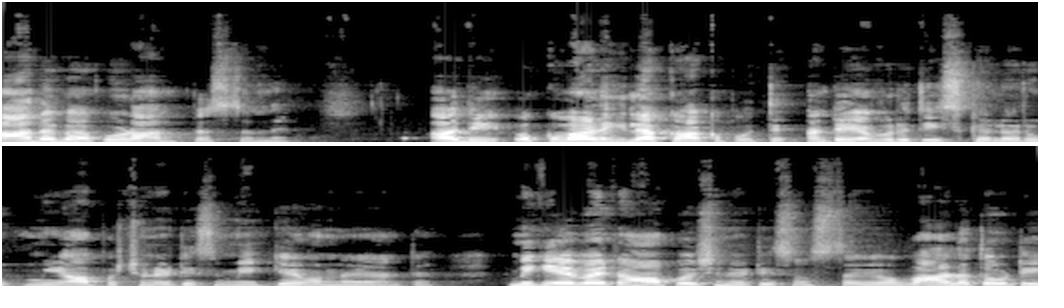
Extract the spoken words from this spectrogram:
బాధగా కూడా అనిపిస్తుంది. అది ఒకవేళ ఇలా కాకపోతే అంటే ఎవరు తీసుకెళ్ళరు మీ ఆపర్చునిటీస్ మీకే ఉన్నాయంటే మీకు ఏవైతే ఆపర్చునిటీస్ వస్తాయో వాళ్ళతోటి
